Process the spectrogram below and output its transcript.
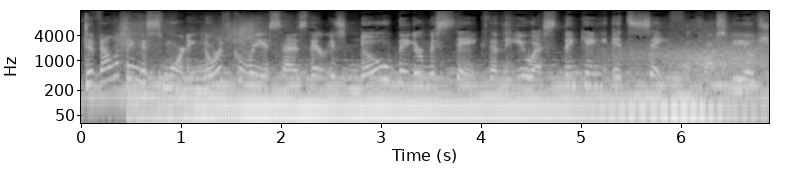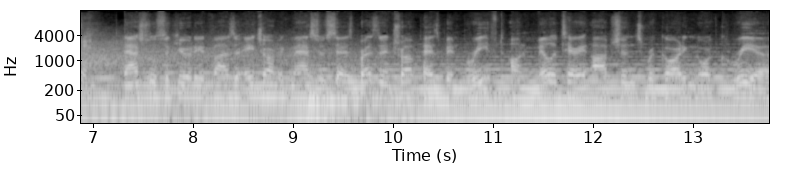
Developing this morning, North Korea says there is no bigger mistake than the U.S. thinking it's safe across the ocean. National Security Advisor H.R. McMaster says President Trump has been briefed on military options regarding North Korea.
